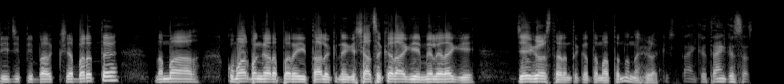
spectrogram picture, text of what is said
ಬಿ ಜೆ ಪಿ ಬರುತ್ತೆ. ನಮ್ಮ ಕುಮಾರ್ ಬಂಗಾರಪ್ಪರ ಈ ತಾಲೂಕಿನಾಗೆ ಶಾಸಕರಾಗಿ, ಎಂ ಎಲ್ ಎರಾಗಿ ಜಯಗಳಿಸ್ತಾರೆ ಅಂತಕ್ಕಂಥ ಮಾತನ್ನು ನಾನು ಹೇಳೋಕ್ಕೆ thank you thank you sir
